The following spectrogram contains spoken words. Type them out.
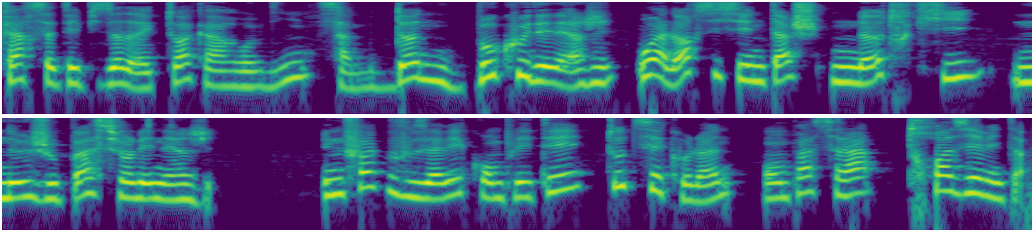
faire cet épisode avec toi, Caroline, ça me donne beaucoup d'énergie. Ou alors si c'est une tâche neutre qui ne joue pas sur l'énergie. Une fois que vous avez complété toutes ces colonnes, on passe à la troisième étape.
